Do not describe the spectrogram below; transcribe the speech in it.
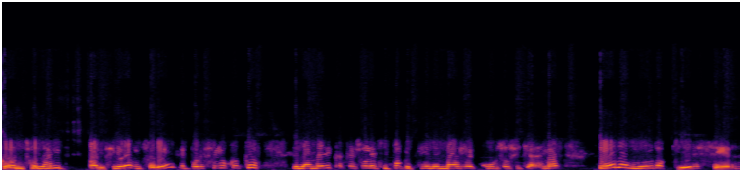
con Solari pareciera diferente, por eso yo creo que el América que es un equipo que tiene más recursos y que además todo el mundo quiere ser,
